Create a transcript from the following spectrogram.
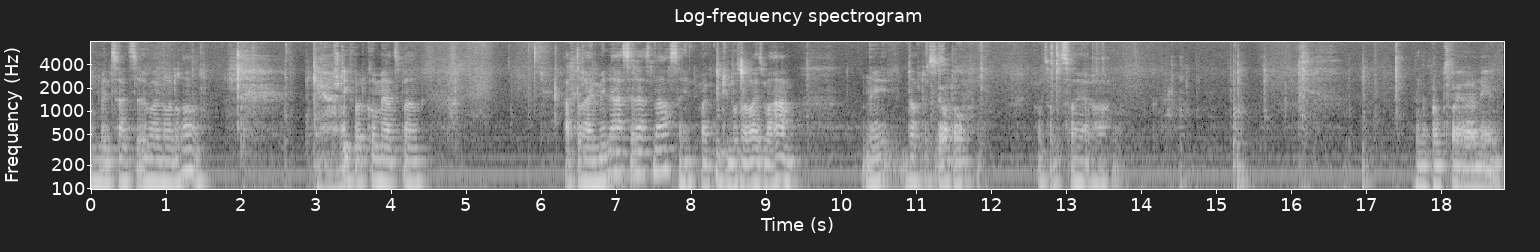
im Moment zahlst du überall nur drauf. Ja. Stichwort Commerzbank. Ab 3 Mille hast du das Nachsehen. Ich meine, gut, die muss man aber erstmal haben. Nee, doch, das ist Doch, doch. von so einem Zweierraten. Und dann kommt zwei daneben.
